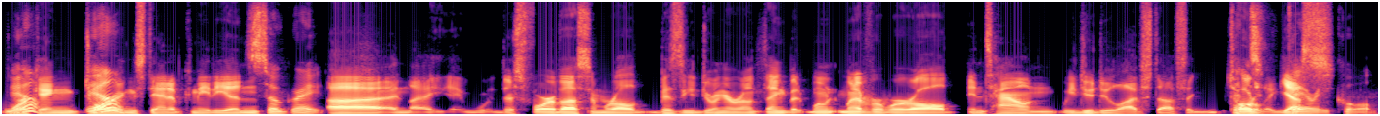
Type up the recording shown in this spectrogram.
working yeah. touring stand up comedian. so great. Uh, and like, w- there's four of us, and we're all busy doing our own thing. But when, whenever we're all in town, we do do live stuff. So That's totally, yes. Very cool.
